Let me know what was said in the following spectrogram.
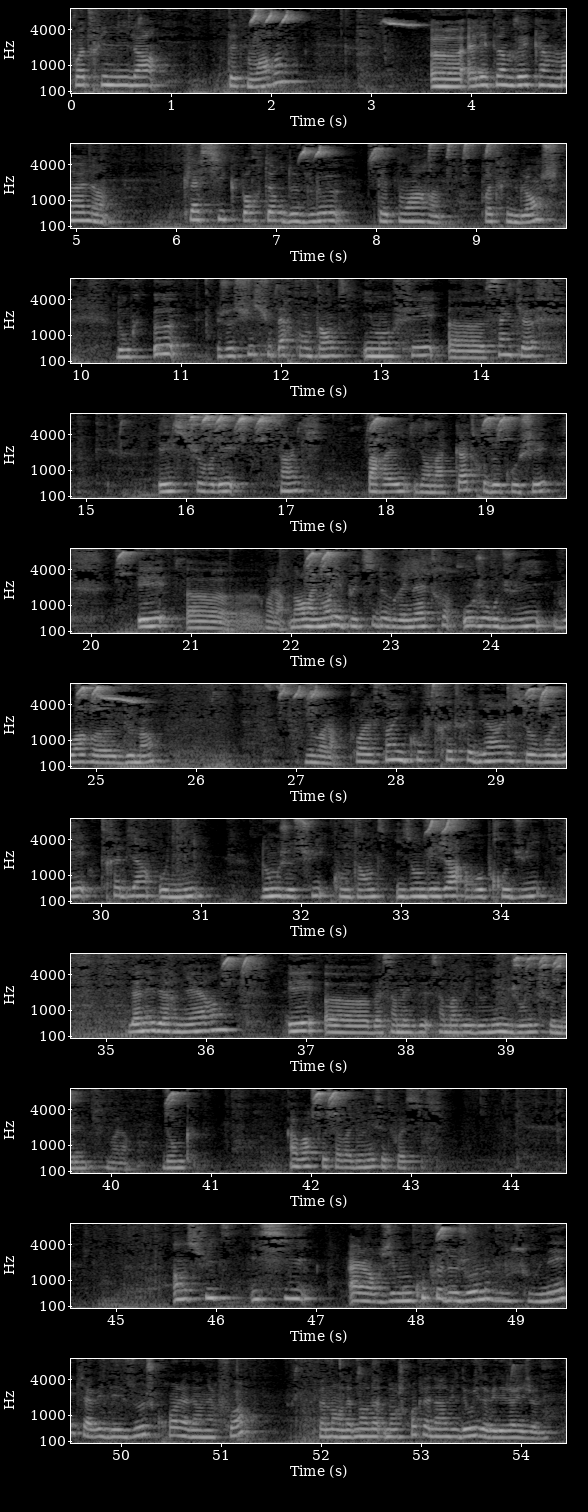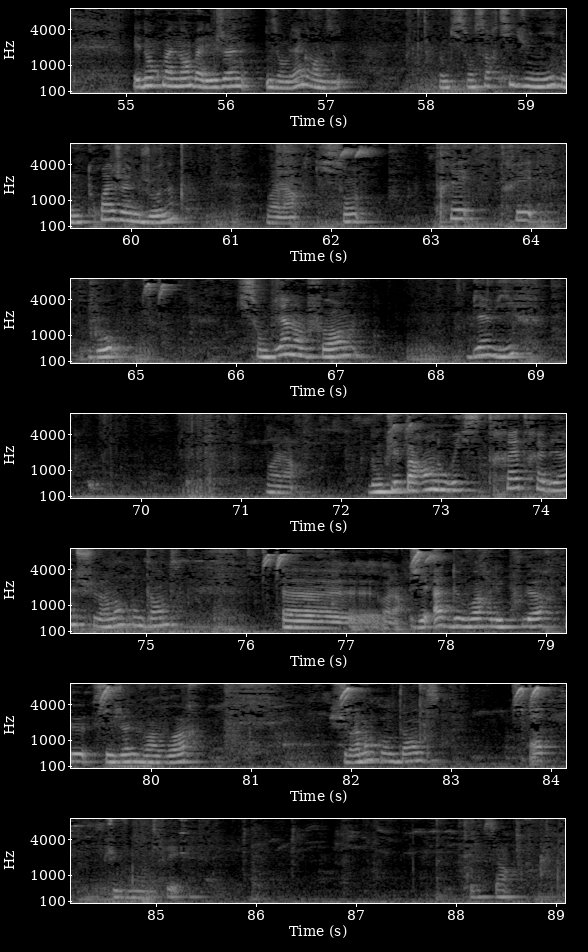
poitrine lila, tête noire. Euh, elle est avec un mâle classique porteur de bleu, tête noire, poitrine blanche. Donc eux, je suis super contente. Ils m'ont fait 5 euh, œufs. Et sur les 5, pareil, il y en a 4 de cochers. Et euh, voilà, normalement les petits devraient naître aujourd'hui, voire demain. Mais voilà, pour l'instant ils couvrent très très bien, ils se relaient très bien au nid. Donc je suis contente. Ils ont déjà reproduit l'année dernière et euh, bah, ça m'avait donné une jolie femelle. Voilà. Donc à voir ce que ça va donner cette fois-ci. Ensuite ici, alors j'ai mon couple de jaunes, vous vous souvenez, qui avait des œufs je crois la dernière fois. Enfin non, non, je crois que la dernière vidéo ils avaient déjà les jeunes. Et donc maintenant bah, les jeunes ils ont bien grandi. Donc ils sont sortis du nid, donc trois jeunes jaunes. Voilà, qui sont très très beaux, qui qui sont bien en forme, bien vifs. Voilà. Donc les parents nourrissent très très bien, je suis vraiment contente. Euh, voilà, j'ai hâte de voir les couleurs que ces jeunes vont avoir. Je suis vraiment contente. Je vais vous montrer. Comme ça,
